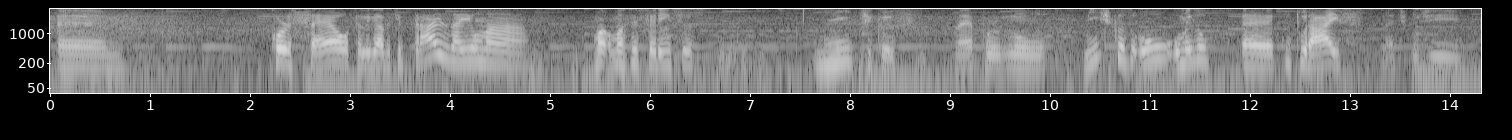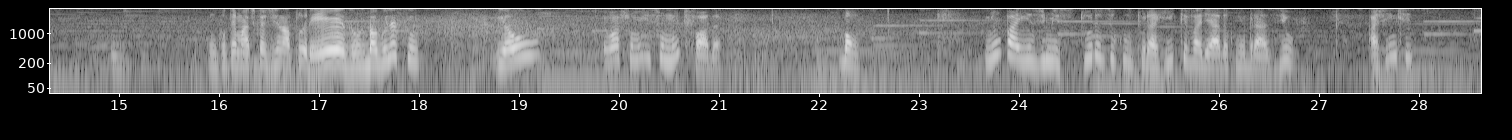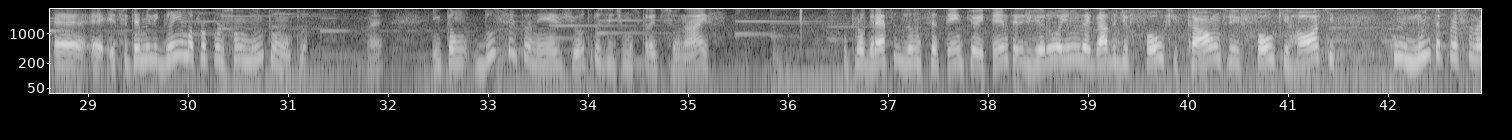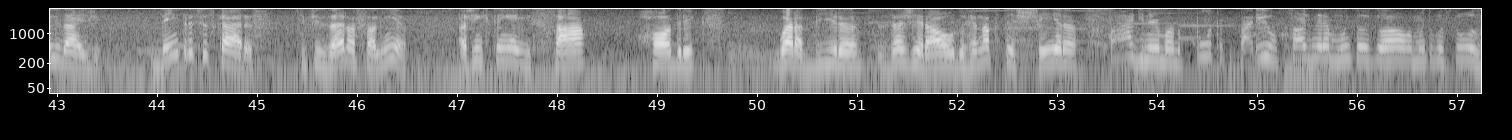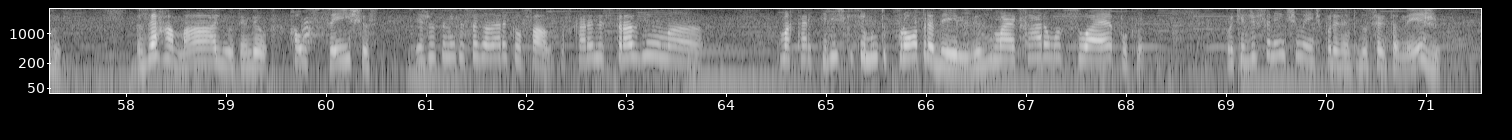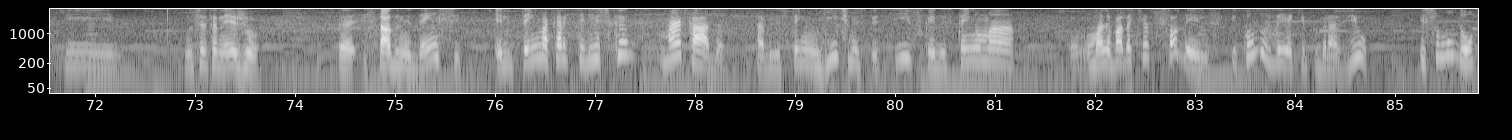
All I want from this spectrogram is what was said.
é, Corcel, tá ligado? Que traz aí uma, uma umas referências míticas, né? Por, no, míticas ou, ou mesmo é, culturais, né? Tipo de. Com, com temáticas de natureza, uns bagulho assim. E eu, eu acho isso muito foda. Bom, em um país de misturas de cultura rica e variada como o Brasil, a gente é, é, esse termo ele ganha uma proporção muito ampla, né? Então, do sertanejo e outros ritmos tradicionais, o progresso dos anos 70 e 80 ele gerou aí um legado de folk country, folk rock com muita personalidade. Dentre esses caras que fizeram essa linha, a gente tem aí Sá, Rodrigues, Guarabira, Zé Geraldo, Renato Teixeira, Fagner, mano, puta que pariu, Fagner é muito legal, é muito gostoso. Zé Ramalho, entendeu? Raul Seixas. E é justamente essa galera que eu falo. Os caras eles trazem uma, uma característica que é muito própria deles. Eles marcaram a sua época. Porque diferentemente, por exemplo, do sertanejo, que no sertanejo é, estadunidense, ele tem uma característica marcada, sabe? Eles têm um ritmo específico, eles têm uma, uma levada que é só deles. E quando veio aqui para o Brasil, isso mudou.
